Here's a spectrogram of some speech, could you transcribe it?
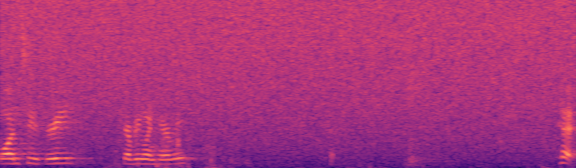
One, two, three. Can everyone hear me? Okay.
